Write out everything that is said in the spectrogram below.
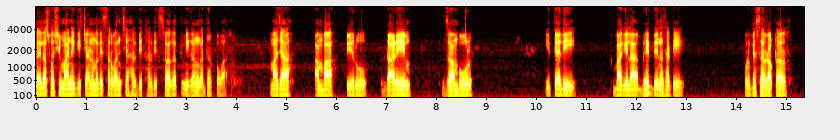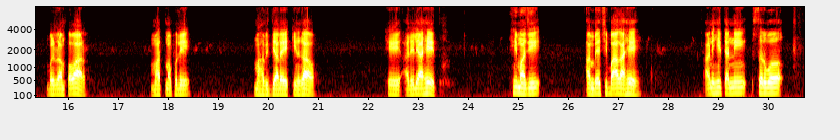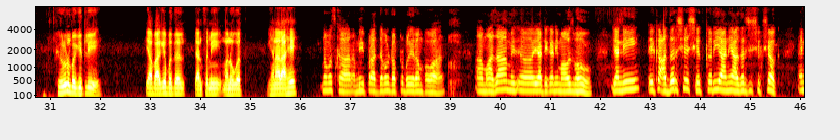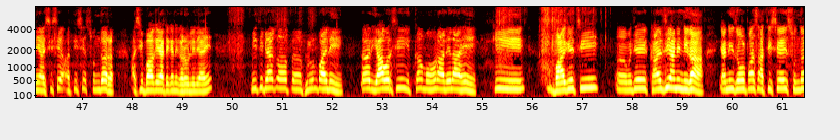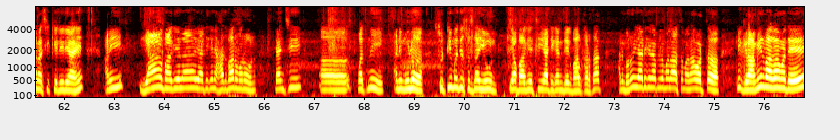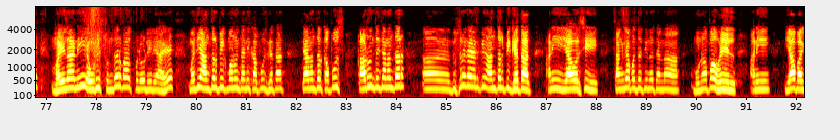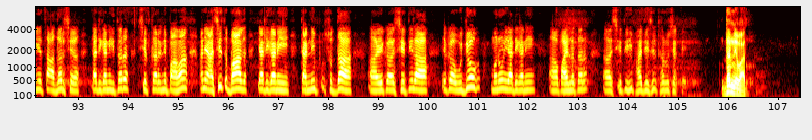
कैलासवाशी माणिकजी चॅनलमध्ये सर्वांचे हार्दिक हार्दिक स्वागत. मी गंगाधर पवार. माझ्या आंबा पेरू डाळिंब जांभूळ इत्यादी बागेला भेट देण्यासाठी प्रोफेसर डॉक्टर बळीराम पवार महात्मा फुले महाविद्यालय किणगाव हे आलेले आहेत. ही माझी आंब्याची बाग आहे. आणि ही त्यांनी सर्व फिरून बघितली या बागेबद्दल त्यांचं मी मनोगत घेणार आहे. नमस्कार मी प्राध्यापक डॉक्टर बळीराम पवार. माझा मि या ठिकाणी मावस भाऊ यांनी एक आदर्श शेतकरी आणि आदर्श शिक्षक यांनी अतिशय अतिशय सुंदर अशी बाग या ठिकाणी घडवलेली आहे. मी ती बॅग प- फिरून पाहिली. तर यावर्षी इतका मोहर आलेला आहे की बागेची म्हणजे काळजी आणि निगा यांनी जवळपास अतिशय सुंदर अशी केलेली आहे. आणि या बागेला या ठिकाणी हातभार म्हणून त्यांची पत्नी आणि मुलं सुट्टीमध्ये सुद्धा येऊन या बागेची या ठिकाणी देखभाल करतात. आणि म्हणून या ठिकाणी आपल्याला मला असं म्हणावं वाटतं की ग्रामीण भागामध्ये महिलांनी एवढी सुंदर बाग फुलवलेली आहे. मध्ये आंतरपीक म्हणून त्यांनी कापूस घेतात. त्यानंतर कापूस काढून त्याच्यानंतर दुसरं काही आणखी आंतरपीक घेतात आणि यावर्षी चांगल्या पद्धतीनं त्यांना मुनाफा होईल आणि या बागेचा आदर्श त्या ठिकाणी इतर शेतकऱ्यांनी पाहावा आणि अशीच बाग या ठिकाणी त्यांनी सुद्धा एक शेतीला एक उद्योग म्हणून या ठिकाणी पाहिलं तर शेती ही फायदेशीर ठरू शकते. धन्यवाद.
